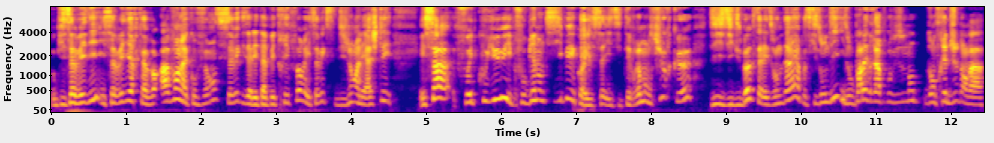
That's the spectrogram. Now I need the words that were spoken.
Donc il savait dire, il savait dire qu'avant avant la conférence, il savait qu'ils allaient taper très fort et il savait que des gens allaient acheter. Et ça, faut être couillu, il faut bien anticiper quoi. Ils, ils étaient vraiment sûrs que des Xbox allaient se vendre derrière parce qu'ils ont dit, ils ont parlé de réapprovisionnement d'entrée de jeu dans la,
